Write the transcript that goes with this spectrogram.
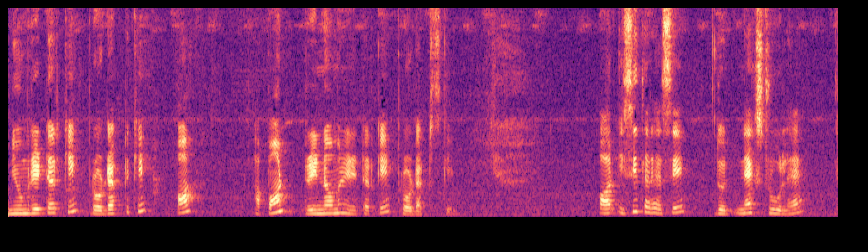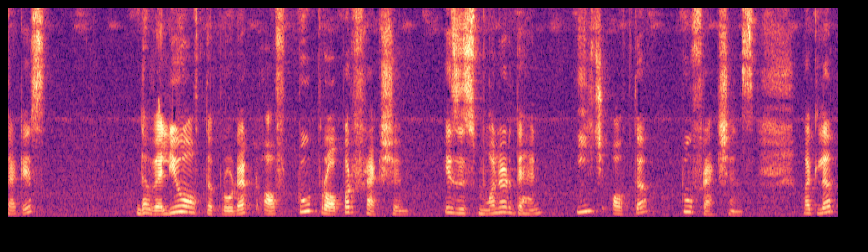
न्यूमरेटर के प्रोडक्ट के और अपॉन डिनोमिनेटर के प्रोडक्ट्स के। और इसी तरह से जो नेक्स्ट रूल है that is the value of the product of two proper fraction is smaller than each of the two fractions मतलब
